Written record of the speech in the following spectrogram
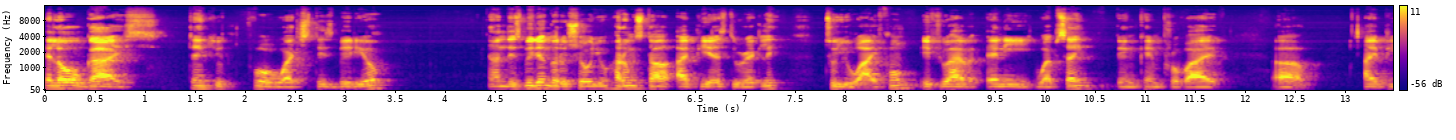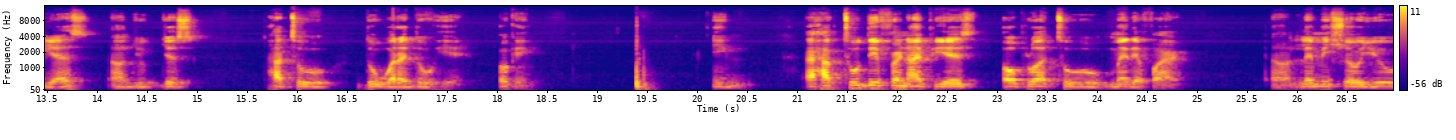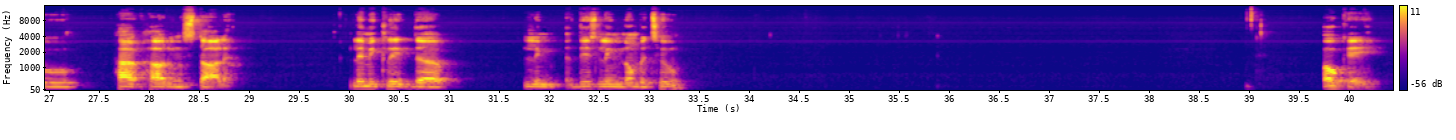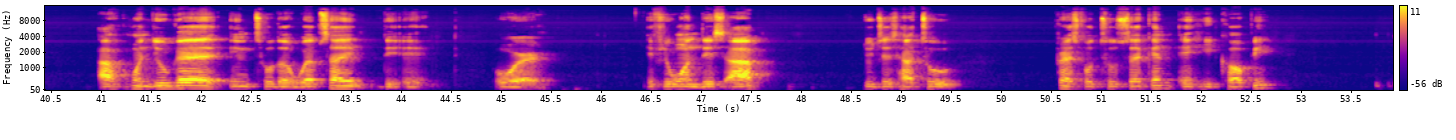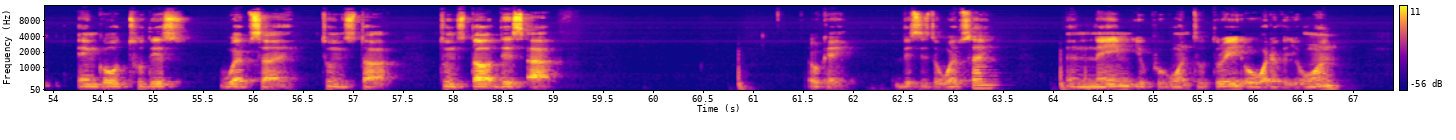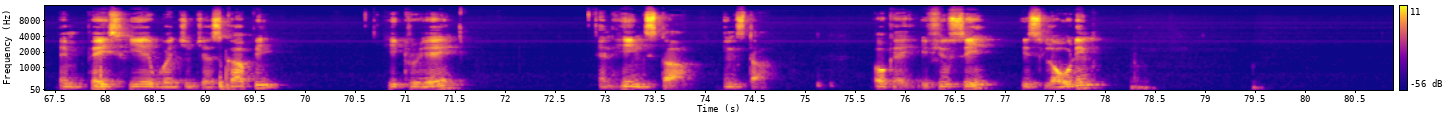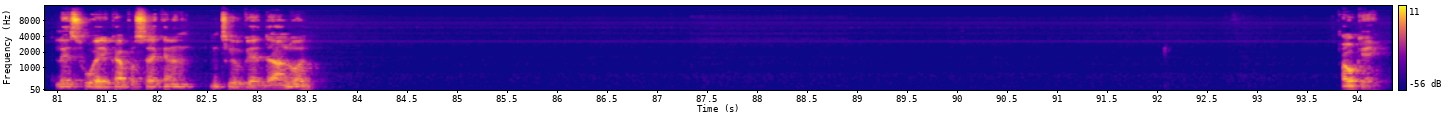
Hello guys, thank you for watch this video. And this video I'm going to show you how to install IPAs directly to your iPhone. If you have any website, then can provide uh, IPAs and you just had to do what I do here. Okay. In I have two different IPAs upload to Mediafire. Uh, let me show you how, how to install it let me click the link this link number two. Okay. Uh, when you get into the website the uh, or if you want this app you just have to press for two seconds and hit copy and go to this website to install to install this app okay this is the website and name you put one two three or whatever you want and paste here what you just copy he create and he install install. Okay if you see it's loading. Let's wait a couple seconds until you get download Okay,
